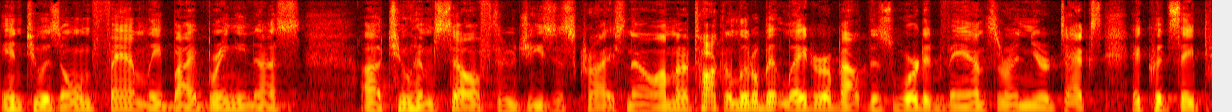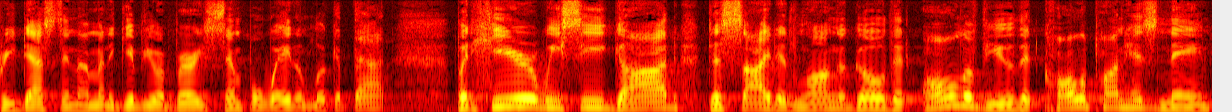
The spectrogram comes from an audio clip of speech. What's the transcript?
into his own family by bringing us uh, to himself through Jesus Christ. Now, I'm going to talk a little bit later about this word advance, or in your text, it could say predestined. I'm going to give you a very simple way to look at that. But here we see God decided long ago that all of you that call upon his name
